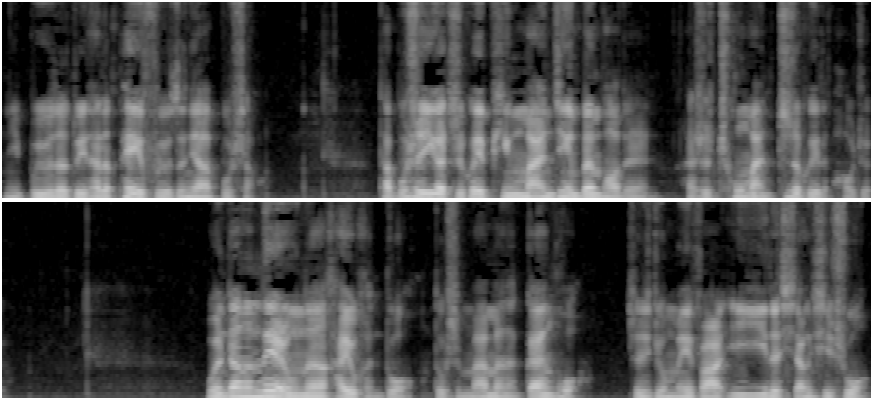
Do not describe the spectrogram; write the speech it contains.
你不由得对他的佩服又增加了不少。他不是一个只会凭蛮劲奔跑的人，而是充满智慧的跑者。文章的内容呢还有很多，都是满满的干货，这里就没法一一的详细说。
